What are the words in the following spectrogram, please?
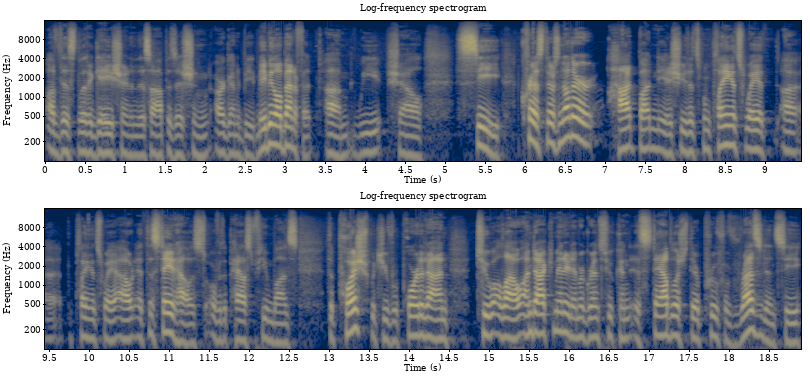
of this litigation and this opposition are going to be. Maybe they'll benefit. Um, we shall see. Chris, there's another hot button issue that's been playing its way at, uh, playing its way out at the State House over the past few months the push, which you've reported on, to allow undocumented immigrants who can establish their proof of residency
